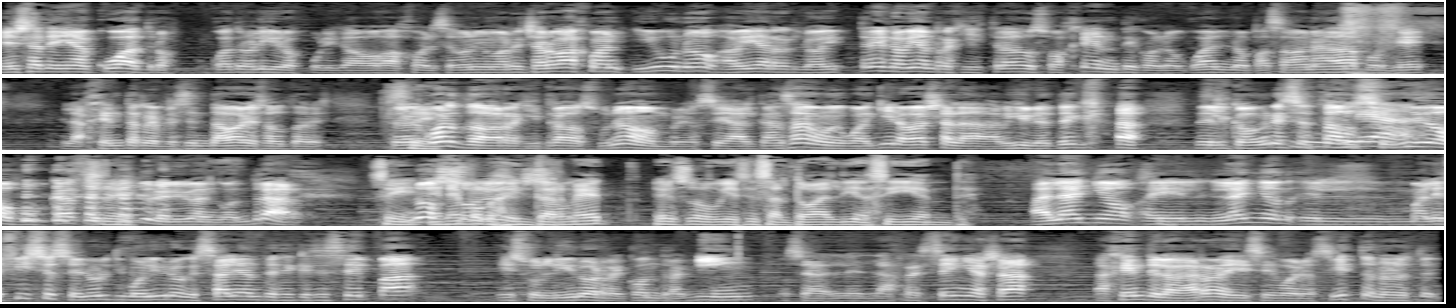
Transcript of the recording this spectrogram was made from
él ya tenía cuatro, cuatro libros publicados bajo el seudónimo de Richard Bachman y uno había lo- tres lo habían registrado su agente, con lo cual no pasaba nada porque el agente representa a varios autores. Pero Sí. el cuarto estaba registrado su nombre, o sea, alcanzaba como que cualquiera vaya a la biblioteca del Congreso de Estados. Unidos, buscase Sí. el título y lo iba a encontrar. Sí, no en épocas de internet eso hubiese saltado al día siguiente. Al año, el, el año, el Maleficio es el último libro que sale antes de que se sepa. Es un libro recontra King. O sea, las reseñas ya, la gente lo agarraba y dice, bueno, si esto no lo, estoy-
